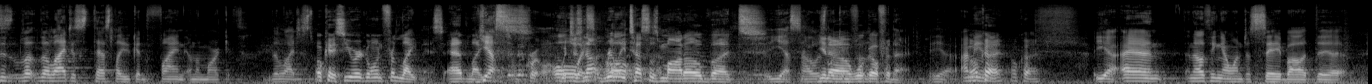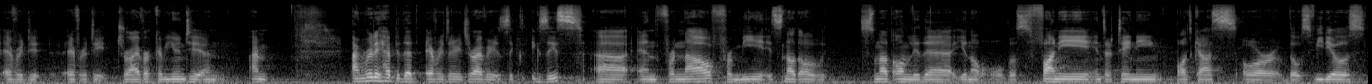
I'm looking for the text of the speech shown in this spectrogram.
is the lightest Tesla you can find on the market. The lightest. Okay, so you were going for lightness, add lightness. Yes, Which is not really Al- Tesla's motto, but Yes, I was you know we'll go for that. Yeah, I mean. okay, okay. Yeah, and another thing I want to say about the everyday everyday driver community, and I'm I'm really happy that everyday driver is, exists. Uh, and for now, for me, it's not all. It's not only the you know all those funny, entertaining podcasts or those videos.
